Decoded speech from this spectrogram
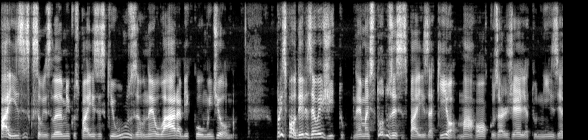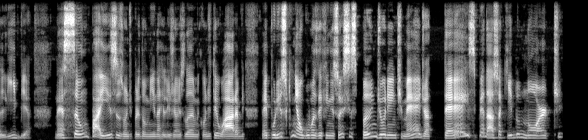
países que são islâmicos, países que usam né, o árabe como idioma. O principal deles é o Egito, né? mas todos esses países aqui, ó, Marrocos, Argélia, Tunísia, Líbia, né, são países onde predomina a religião islâmica, onde tem o árabe, né, e por isso que em algumas definições se expande o Oriente Médio até esse pedaço aqui do norte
